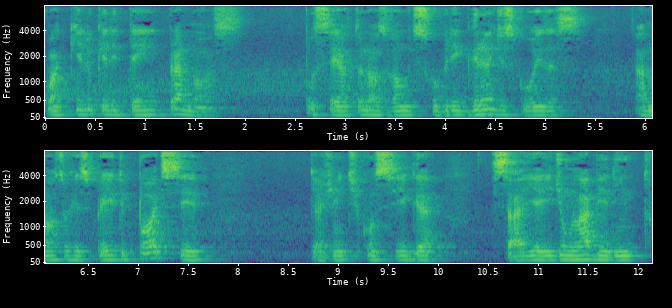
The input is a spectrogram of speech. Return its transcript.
com aquilo que Ele tem para nós, por certo, nós vamos descobrir grandes coisas a nosso respeito e pode ser que a gente consiga sair aí de um labirinto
